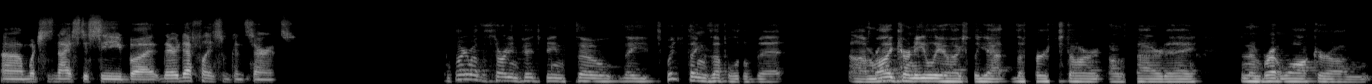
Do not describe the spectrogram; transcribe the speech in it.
um, which is nice to see. But there are definitely some concerns. And talking about the starting pitching, so they switched things up a little bit. Um, Riley Cornelio actually got the first start on Saturday, and then Brett Walker on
